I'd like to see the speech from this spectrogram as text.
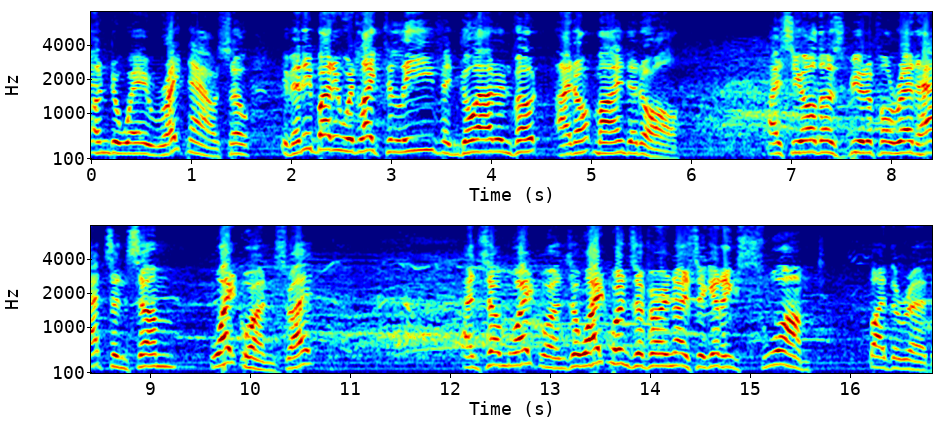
underway right now. So if anybody would like to leave and go out and vote, I don't mind at all. I see all those beautiful red hats and some white ones, right? And some white ones. The white ones are very nice. They're getting swamped by the red.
